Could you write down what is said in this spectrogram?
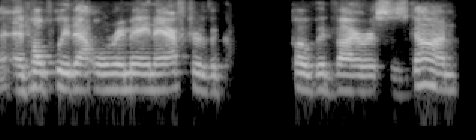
and hopefully that will remain after the COVID virus is gone,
